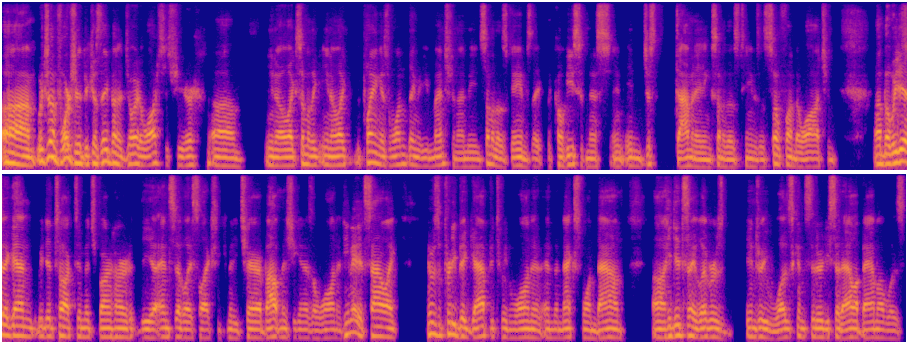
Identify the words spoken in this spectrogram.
um, which is unfortunate because they've been a joy to watch this year. Um, you know, like some of the, you know, like playing is one thing that you mentioned. I mean, some of those games, they, the cohesiveness in, in just dominating some of those teams is so fun to watch. And Uh, but we did again. We did talk to Mitch Barnhart, the uh, NCAA selection committee chair, about Michigan as a one, and he made it sound like there was a pretty big gap between one and, and the next one down. Uh, he did say Livers injury was considered. He said Alabama was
